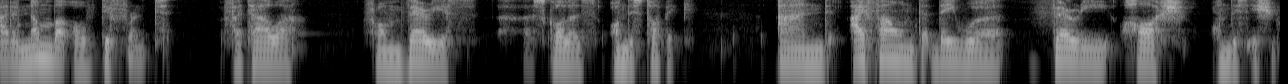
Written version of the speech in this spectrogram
at a number of different fatawa from various uh, scholars on this topic and I found that they were very harsh on this issue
